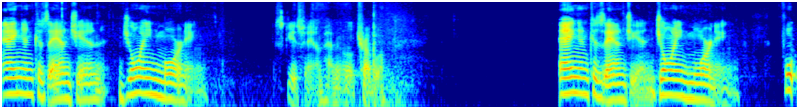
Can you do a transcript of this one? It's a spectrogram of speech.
Eng and Kazanjian join mourning excuse me, I'm having a little trouble. Eng and Kazanjian join mourning for,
